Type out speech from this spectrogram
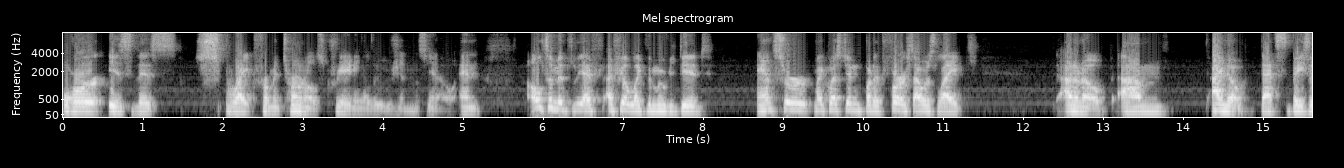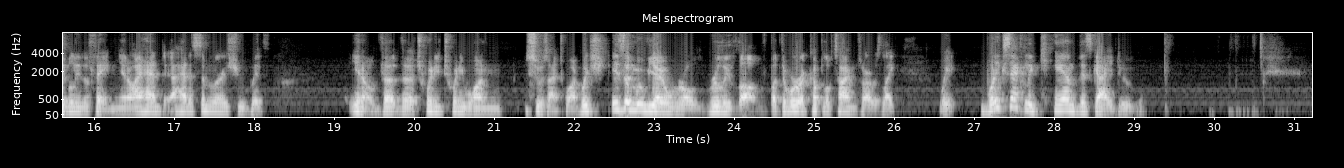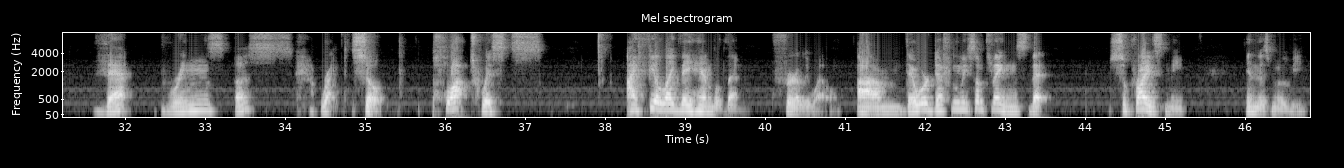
Or is this Sprite from Eternals creating illusions, you know? And ultimately, I, I feel like the movie did answer my question, but at first I was like, I don't know. Um, I know that's basically the thing. You know, I had I had a similar issue with, you know, the the 2021 Suicide Squad, which is a movie I overall really love. But there were a couple of times where I was like, wait, what exactly can this guy do? That brings us right. So plot twists, I feel like they handled them fairly well. um, there were definitely some things that surprised me in this movie.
